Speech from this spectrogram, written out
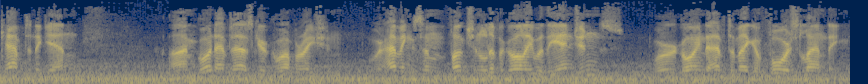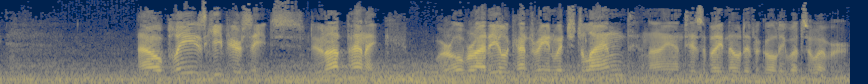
captain again. I'm going to have to ask your cooperation. We're having some functional difficulty with the engines. We're going to have to make a forced landing. Now, please keep your seats. Do not panic. We're over ideal country in which to land, and I anticipate no difficulty whatsoever.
